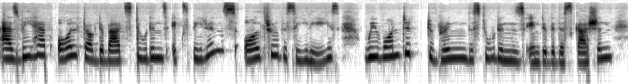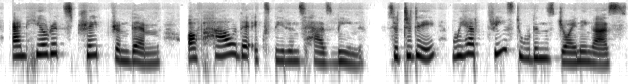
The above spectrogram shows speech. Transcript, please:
as we have all talked about students' experience all through the series, we wanted to bring the students into the discussion and hear it straight from them of how their experience has been. So today we have three students joining us.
